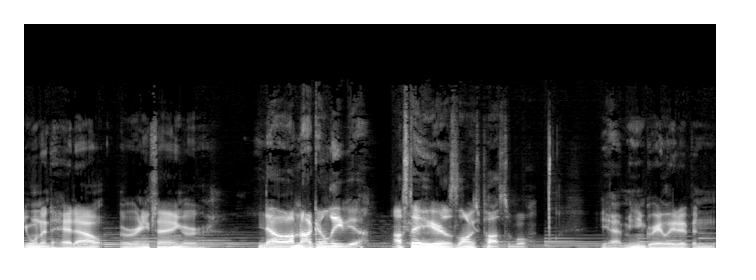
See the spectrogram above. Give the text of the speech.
you wanted to head out or anything or No, I'm not gonna leave you. I'll stay here as long as possible. yeah, me and Grey Lady have been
